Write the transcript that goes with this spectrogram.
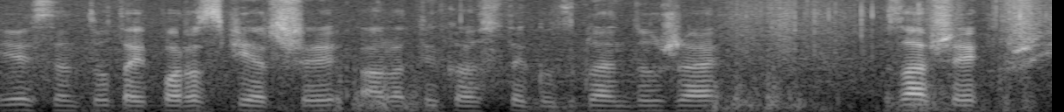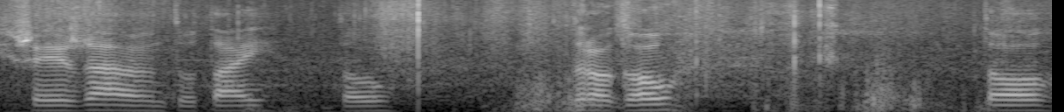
Jestem tutaj po raz pierwszy, ale tylko z tego względu, że zawsze jak przejeżdżałem tutaj tą drogą, to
